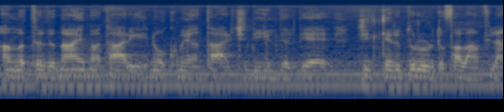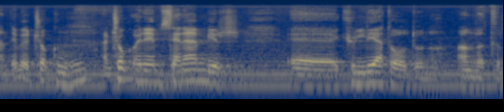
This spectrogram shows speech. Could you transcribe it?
anlatırdı naima tarihini okumayan tarihçi değildir diye ciltleri dururdu falan filan diye böyle çok hani çok önemsenen bir e, külliyat olduğunu anlatır,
